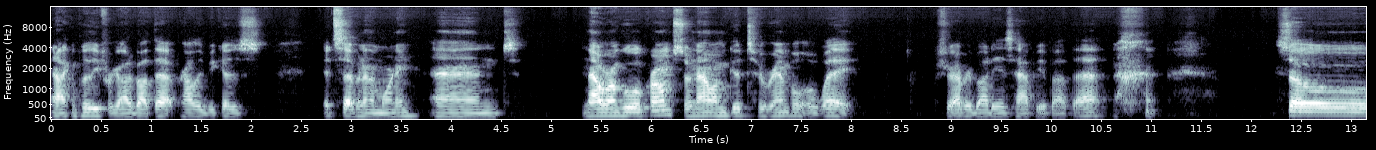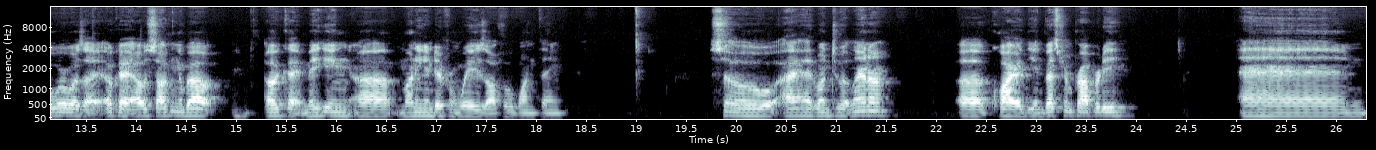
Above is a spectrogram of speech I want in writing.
and I completely forgot about that. Probably because it's seven in the morning, and now we're on Google Chrome, so now I'm good to ramble away. I'm sure everybody is happy about that. So where was I? Okay, I was talking about okay making uh, money in different ways off of one thing. So I had went to Atlanta, uh, acquired the investment property, and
